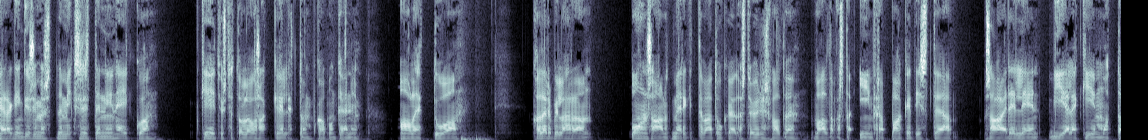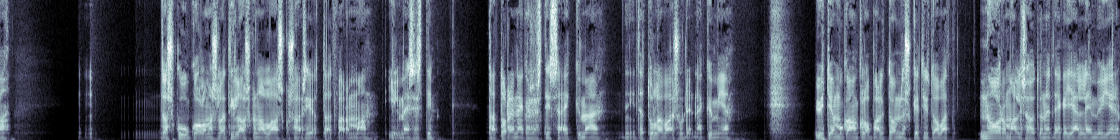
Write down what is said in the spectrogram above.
Heräkin kysymys, että miksi sitten niin heikkoa kehitystä tuolle osakkeelle tuon kaupankäynnin alettua. Caterpillar on, on saanut merkittävää tukea tästä Yhdysvaltojen valtavasta infrapaketista ja saa edelleen vieläkin, mutta tuossa Q3 tilauskannan lasku sai sijoittajat varmaan ilmeisesti tai todennäköisesti säikkymään niitä tulevaisuuden näkymiä. Yhtiön mukaan globaalit toimitusketjut ovat normalisoituneet eikä jälleenmyyjien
